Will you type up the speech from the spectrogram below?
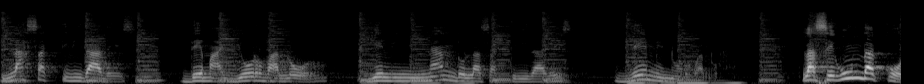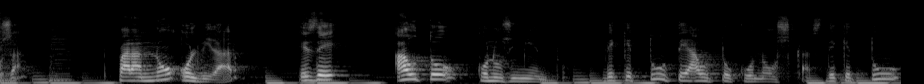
las actividades de mayor valor y eliminando las actividades de menor valor. La segunda cosa para no olvidar es de autoconocimiento, de que tú te autoconozcas, de que tú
